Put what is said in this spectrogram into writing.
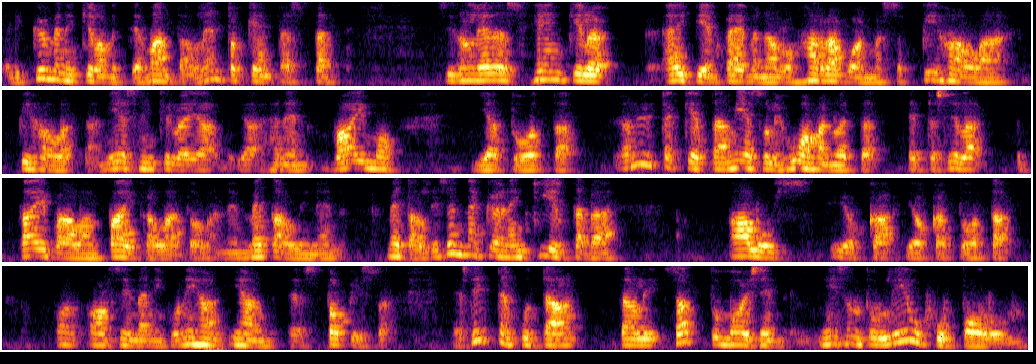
eli 10 kilometriä Vantaan lentokentästä. Siinä oli edes henkilö äitien päivänä ollut haravoimassa pihalla, pihalla tämä mieshenkilö ja, ja hänen vaimo. Ja tuota, ja yhtäkkiä tämä mies oli huomannut, että, että siellä taivaalla on paikallaan tuollainen metallinen, metallisen näköinen kiiltävä alus, joka, joka tuota, on, on siinä niin kuin ihan, ihan stopissa. Ja sitten kun tämä, tämä oli sattumoisin niin sanotun liukupolun,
